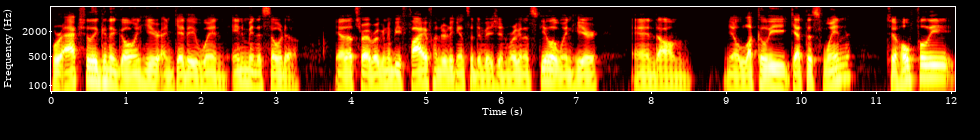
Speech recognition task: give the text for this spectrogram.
we're actually going to go in here and get a win in Minnesota. Yeah, that's right. We're gonna be 500 against the division. We're gonna steal a win here, and um, you know, luckily get this win to hopefully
